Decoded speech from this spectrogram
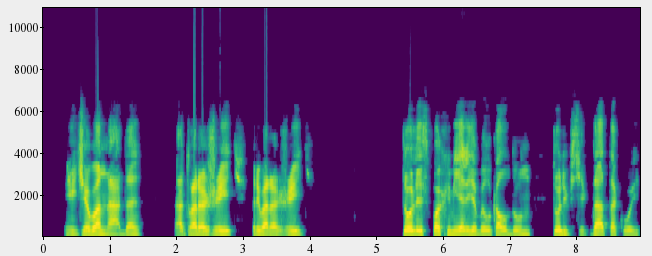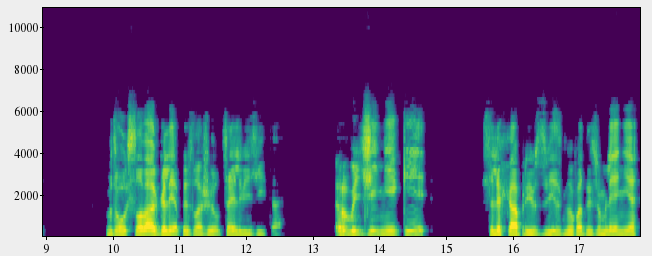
— И чего надо? Отворожить, приворожить? То ли с похмелья был колдун, то ли всегда такой. В двух словах Глеб изложил цель визита. — Ученики? — слегка привзвизгнув от изумления,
